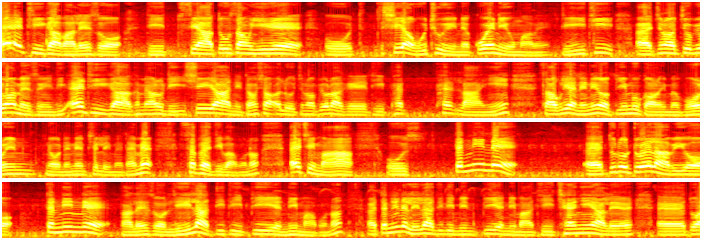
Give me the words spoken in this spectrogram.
အဲ့အထီကဘာလဲဆိုတော့ဒီဆရာတိုးဆောင်ရေးတဲ့ဟိုရှေ့ရဝိထုရည်နဲ့ကွဲနေအောင်ပါပဲဒီအထီအဲကျွန်တော်ကြိုပြောရမယ်ဆိုရင်ဒီအဲ့အထီကခင်ဗျားတို့ဒီရှေ့ရနေတောက်လျှောက်အဲ့လိုကျွန်တော်ပြောလာခဲ့တဲ့အထီဖက်ဖက်လာရင်စာအုပ်ကလေးကနည်းနည်းတော့ပြင်းမှုကောင်းလိမ့်မယ် boring တော့နည်းနည်းဖြစ်လိမ့်မယ်ဒါပေမဲ့ဆက်ဖက်ကြည့်ပါဘောနော်အဲ့အချိန်မှာဟိုတနည်းနဲ့အဲသူတို့တွဲလာပြီးတော့ တနည်းနဲ့ဗာလဲဆိုတော့လေးလတီတီပြည့်ရဲ့နေ့မှာပေါ့နော်အဲတနည်းနဲ့လေးလတီတီပြည့်ရဲ့နေ့မှာဒီချမ်းချင်းကလည်းအဲသူက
